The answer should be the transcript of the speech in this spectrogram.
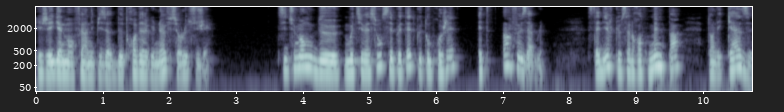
et j'ai également fait un épisode de 3,9 sur le sujet. Si tu manques de motivation, c'est peut-être que ton projet est infaisable. C'est-à-dire que ça ne rentre même pas dans les cases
